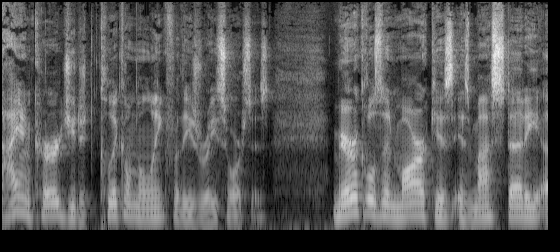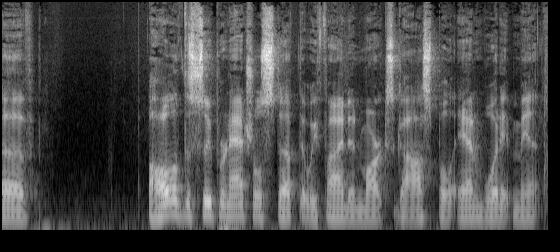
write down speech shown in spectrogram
I encourage you to click on the link for these resources. Miracles in Mark is, is my study of all of the supernatural stuff that we find in Mark's gospel and what it meant.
